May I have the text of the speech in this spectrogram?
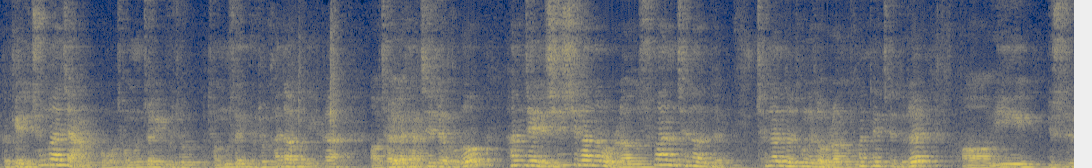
그렇게 충분하지 않고 전문적인 부족, 전문성이 부족하다 보니까 어, 저희가 자체적으로 현재 실시간으로 올라오는 수많은 채널들, 채널들 통해서 올라오는 콘텐츠들을 어, 이 뉴스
